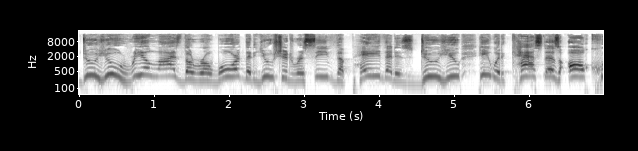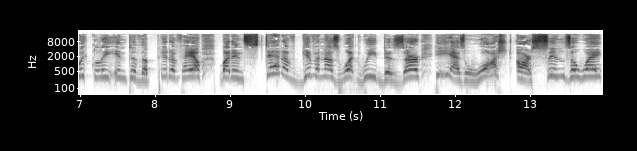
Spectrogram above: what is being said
do you realize the reward that you should receive, the pay that is due you? He would cast us all quickly into the pit of hell but instead of giving us what we deserve, He has washed our sins away.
